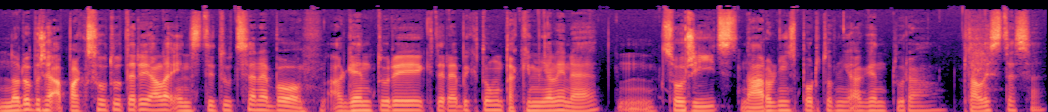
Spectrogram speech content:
No dobře, a pak jsou tu tedy ale instituce nebo agentury, které by k tomu taky měly ne? Co říct? Národní sportovní agentura? Ptali jste se?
